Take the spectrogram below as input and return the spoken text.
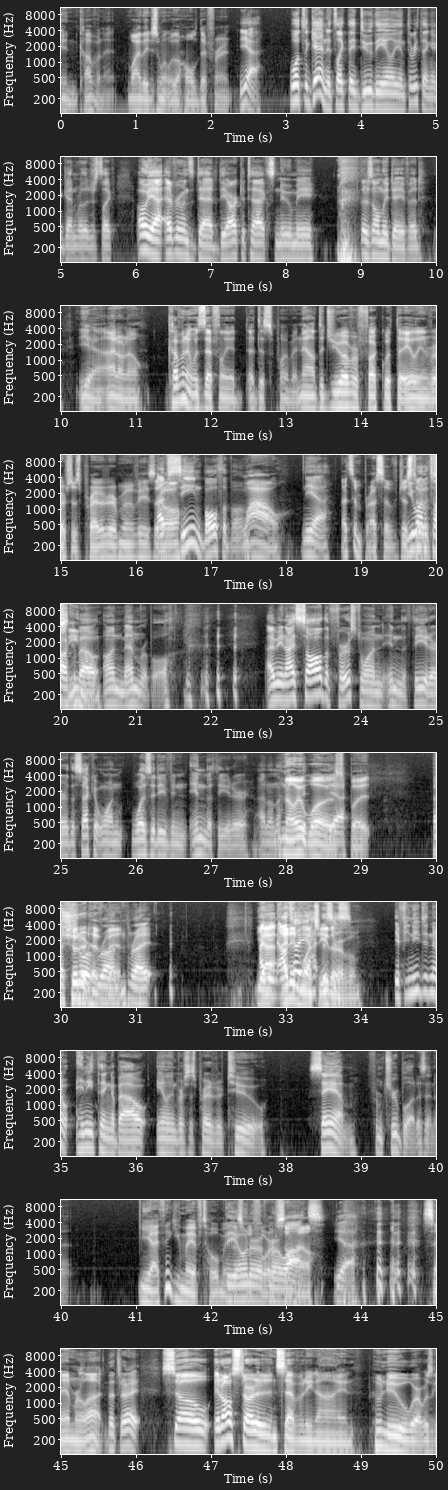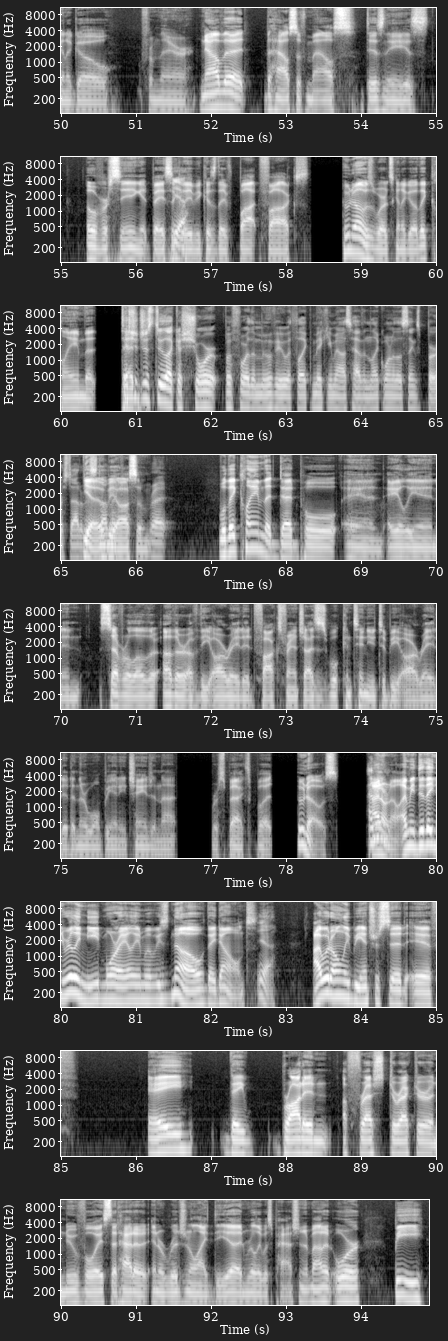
in Covenant. Why they just went with a whole different. Yeah. Well, it's again, it's like they do the Alien 3 thing again, where they're just like, oh yeah, everyone's dead. The architects Noomi. There's only David. Yeah, I don't know. Covenant was definitely a, a disappointment. Now, did you ever fuck with the Alien versus Predator movies at I've all? seen both of them. Wow, Yeah. that's impressive. Just you want to talk about them. unmemorable? I mean, I saw the first one in the theater. The second one was it even in the theater? I don't know. No, it was, Yeah. but A should short it have run, been? right? Yeah, I, mean, I'll didn't watch either is- of them. If you need to know anything about Alien versus Predator 2, Sam from True Blood is in it. Yeah, I think you may have told me the this owner of before somehow. Merlotte's. Yeah. Sam Merlotte. That's right. So it all started in '79. Who knew where it was going to go from there? Now that the House of Mouse, Disney is overseeing it basically Yeah. because they've bought Fox. Who knows where it's going to go? They claim that They should just do like a short before the movie with like Mickey Mouse having like one of those things burst out of yeah, his it would be awesome. Right. Well, they claim that Deadpool and Alien and several other other of the R-rated Fox franchises will continue to be R-rated, and there won't be any change in that respect. But who knows? I, I don't know. I mean, do they really need more Alien movies? No, they don't. Yeah. I would only be interested if a they brought in a fresh director, a new voice that had a, an original idea and really was passionate about it, or b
